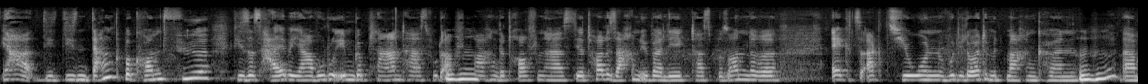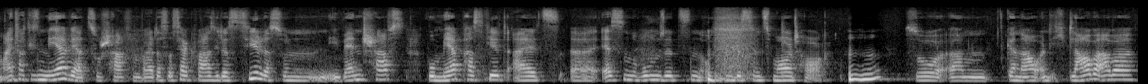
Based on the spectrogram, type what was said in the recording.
ja, die, diesen Dank bekommt für dieses halbe Jahr, wo du eben geplant hast, wo du mhm. Absprachen getroffen hast, dir tolle Sachen überlegt hast, besondere Acts, Aktionen, wo die Leute mitmachen können, mhm. ähm, einfach diesen Mehrwert zu schaffen, weil das ist ja quasi das Ziel, dass du ein, Event schaffst, wo mehr passiert als äh, Essen, rumsitzen und ein bisschen Smalltalk. Mhm. So, ähm, genau. Und ich glaube aber,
